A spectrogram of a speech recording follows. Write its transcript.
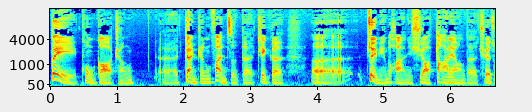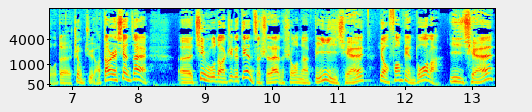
被控告成呃战争贩子的这个。呃，罪名的话，你需要大量的确凿的证据啊。当然，现在呃进入到这个电子时代的时候呢，比以前要方便多了。以前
